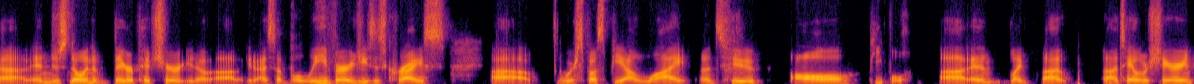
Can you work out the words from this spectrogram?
uh, and just knowing the bigger picture, you know, uh, you know, as a believer, Jesus Christ, uh, we're supposed to be a light unto all people. Uh, and like uh, uh, Taylor was sharing,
